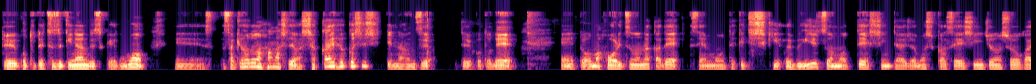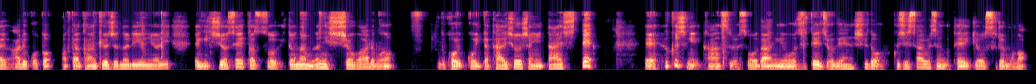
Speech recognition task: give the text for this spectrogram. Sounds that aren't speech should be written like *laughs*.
ということで続きなんですけれども、えー、先ほどの話では社会福祉士って何ぞやということで、えっ、ー、と、まあ、法律の中で専門的知識及び技術を持って身体上もしくは精神上の障害があること、また環境上の理由により日常生活を営むのに支障があるもの、こうこういった対象者に対して、えー、福祉に関する相談に応じて助言指導、福祉サービスを提供するもの、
